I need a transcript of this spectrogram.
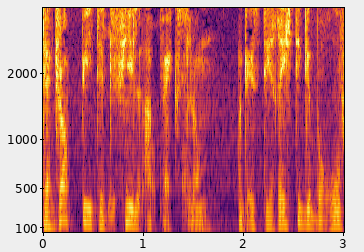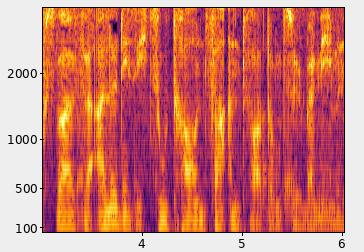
Der Job bietet viel Abwechslung und ist die richtige Berufswahl für alle, die sich zutrauen, Verantwortung zu übernehmen.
